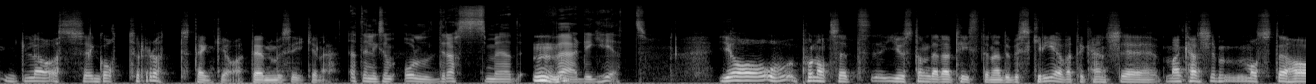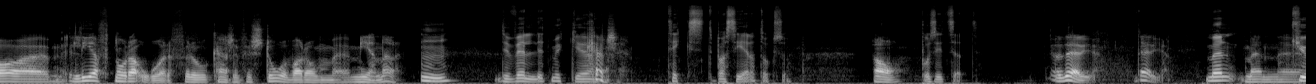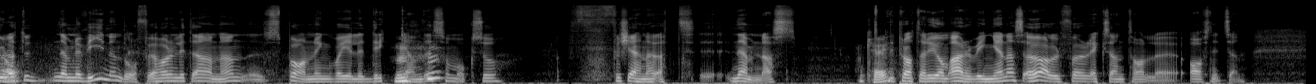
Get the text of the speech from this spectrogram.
glas gott rött tänker jag att den musiken är. Att den liksom åldras med Mm. värdighet Ja och på något sätt just de där artisterna du beskrev att det kanske man kanske måste ha eh, levt några år för att kanske förstå vad de eh, menar. mm. Det är väldigt mycket Kanske. textbaserat också Ja, på sitt sätt ja det är det ju. Det är det ju. Men Men eh, kul ja. att du nämner vin ändå för jag har en lite annan eh, spaning vad gäller drickande Mhm. som också förtjänar att eh, nämnas Okej, Vi pratade ju om Arvingarnas öl för x antal avsnitt sen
